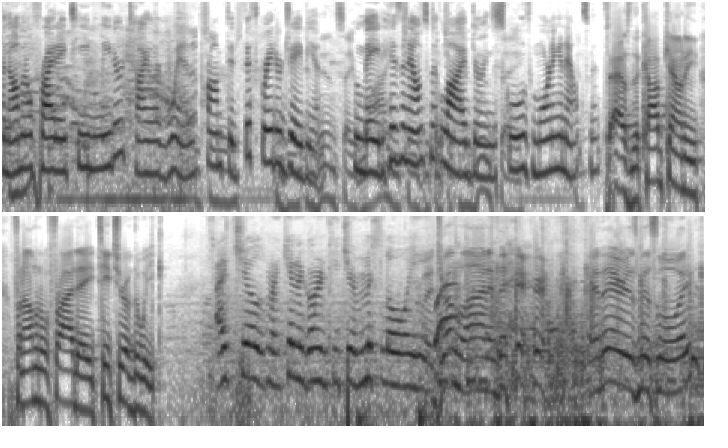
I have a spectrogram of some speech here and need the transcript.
Phenomenal Friday team leader Tyler Gwynn prompted fifth grader Javian, who made his announcement live during the school's morning announcements. As the Cobb County Phenomenal Friday Teacher of the Week. I chose my kindergarten teacher, Miss Lloyd. A drum line, and there, and there is Miss Lloyd.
